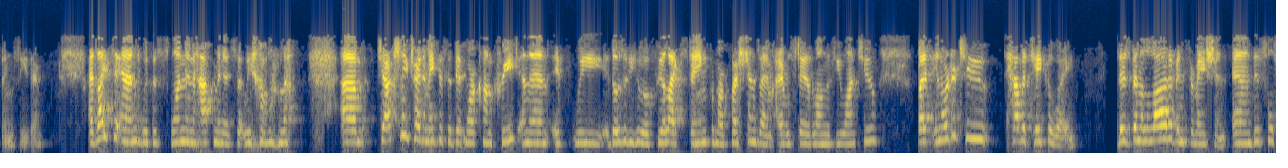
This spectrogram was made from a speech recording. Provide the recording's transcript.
things either. I'd like to end with this one and a half minutes that we have left um, to actually try to make this a bit more concrete, and then if we, those of you who feel like staying for more questions, I'm, I will stay as long as you want to. But in order to have a takeaway, there's been a lot of information, and this will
